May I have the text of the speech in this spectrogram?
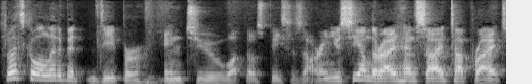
So let's go a little bit deeper into what those pieces are. And you see on the right-hand side, top right,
